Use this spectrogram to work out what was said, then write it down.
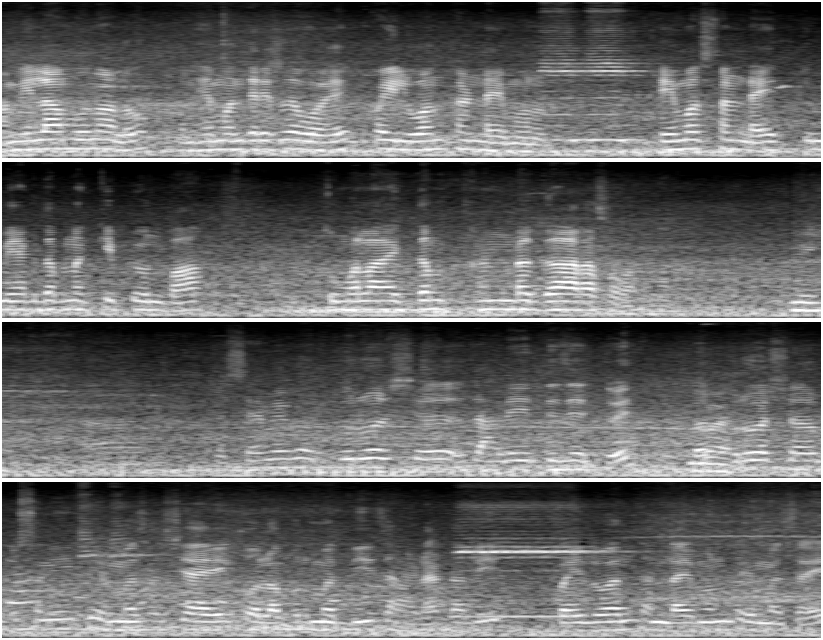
आम्ही लांबून आलो पण हे मंदिराच्या जवळ आहे. पहिलवान थंड आहे म्हणून. फेमस थंड आहे. तुम्ही एकदम नक्की पिऊन पहा. तुम्हाला एकदम थंडगार असं वाटतं. तसे आम्ही भरपूर वर्ष झाले इथेच येतोय भरपूर वर्षापासून ही फेमस अशी आहे कोल्हापूरमधली झाडाखाली पैलवान थंडाई म्हणून फेमस आहे.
